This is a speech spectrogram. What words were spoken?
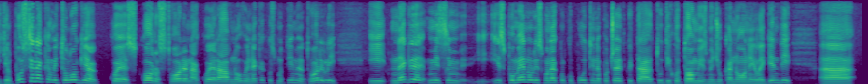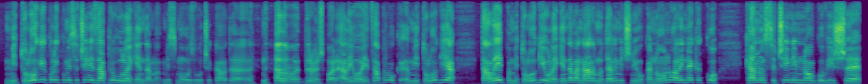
je li postoji neka mitologija koja je skoro stvorena, koja je ravna ovo i nekako smo time otvorili i negde, mislim, ispomenuli smo nekoliko puta na početku i ta, tu dihotomiju između kanona i legendi, a, mitologija koliko mi se čini zapravo u legendama. Mislim, ovo zvuče kao da, da ovo drven špor, ali ovo je zapravo mitologija, ta lepa mitologija u legendama, naravno delimično i u kanonu, ali nekako kanon se čini mnogo više,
